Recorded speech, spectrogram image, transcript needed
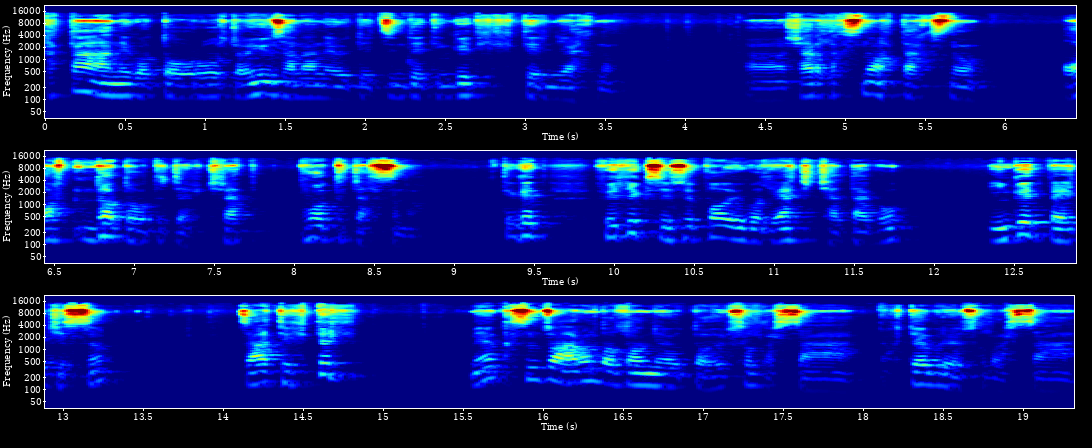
хатан хааныг одоо уруулж оюун санааны үед эзэндээ ингээд эхлэхтэр нь яах нь шарлагсан уу атаархсан уу ордондоо дуудаж авчираад буудаж алсан ба. Тэгээд Феликс Юсуповыг бол яач чадаагүй. Ингээд байж исэн. За тэгтэл 1917 оны удаа хувьсгал гарсан. Октябрь хувьсгал гарсан.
